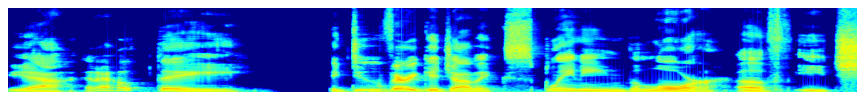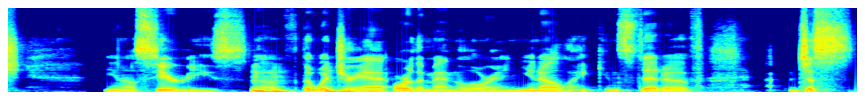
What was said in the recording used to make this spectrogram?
Yeah, and I hope they they do a very good job explaining the lore of each, you know, series Mhm, of The Witcher and, or The Mandalorian. You know, like instead of just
